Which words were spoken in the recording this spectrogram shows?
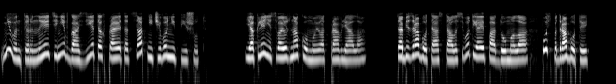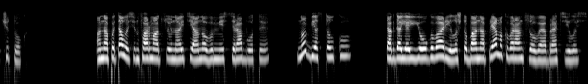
Ни в интернете, ни в газетах про этот сад ничего не пишут. Я к Лене свою знакомую отправляла. Та без работы осталась, вот я и подумала, пусть подработает чуток. Она пыталась информацию найти о новом месте работы, но без толку. Тогда я ее уговорила, чтобы она прямо к Воронцовой обратилась.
